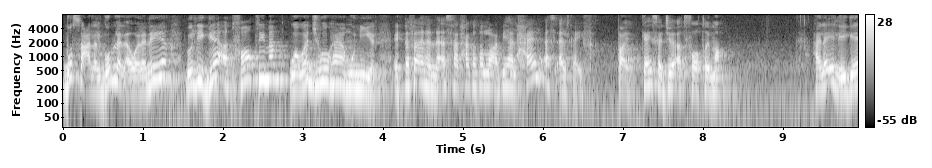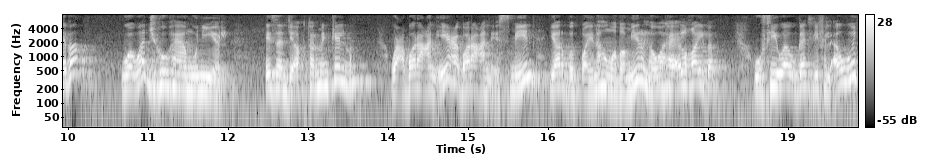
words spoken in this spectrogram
بص على الجملة الأولانية بيقول لي جاءت فاطمة ووجهها منير. اتفقنا إن أسهل حاجة أطلع بيها الحال أسأل كيف. طيب كيف جاءت فاطمة؟ هلاقي الإجابة ووجهها منير. اذا دي أكتر من كلمة. وعبارة عن إيه؟ عبارة عن اسمين يربط بينهما ضمير اللي هو هاء الغيبة. وفي واو جات لي في الأول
